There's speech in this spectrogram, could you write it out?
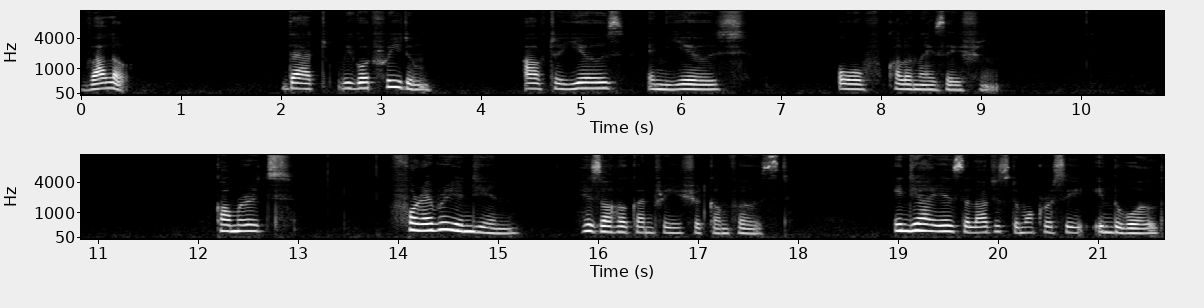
valor that we got freedom after years and years of colonization. Comrades, for every Indian, his or her country should come first. India is the largest democracy in the world,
